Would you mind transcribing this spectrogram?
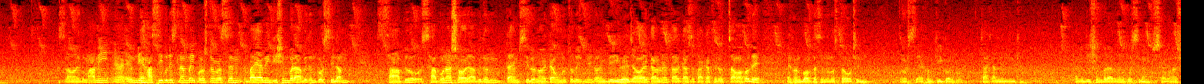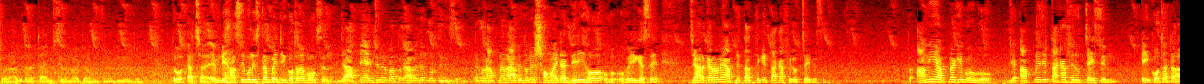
আসসালামু আলাইকুম। আমি এমডি হাসিবুল ইসলাম ভাই প্রশ্ন করছেন, ভাই আমি ডিসেম্বরে আবেদন করছিলাম। সাবো, সাবোনা শহরে আবেদন টাইম ছিল নয়টা, উনচল্লিশ মিনিট অনেক দেরি হয়ে যাওয়ার কারণে তার কাছে টাকা ফেরত চাওয়া হলে এখন বলতেছে নুরস্তা ওঠেনি উঠছে এখন কি করব? টাকা নেন কেন? আমি ডিসেম্বরে আবেদন করছিলাম সাবোনা শহরে আবেদনের টাইম ছিল নয়টা দেরি হয়ে যাওয়া তো আচ্ছা এমনি হাসিবুল ইসলাম ভাই যে কথাটা বলছেন, যে আপনি একজনের মাধ্যমে আবেদন করতে দিচ্ছেন এখন আপনার আবেদনের সময়টা দেরি হয়ে গেছে, যার কারণে আপনি তার থেকে টাকা ফেরত চাইতেছেন। তো আমি আপনাকে বলব যে আপনি যে টাকা ফেরত চাইছেন, এই কথাটা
